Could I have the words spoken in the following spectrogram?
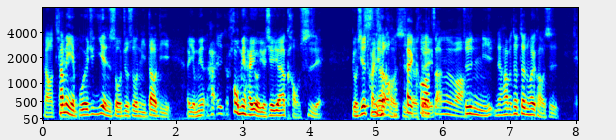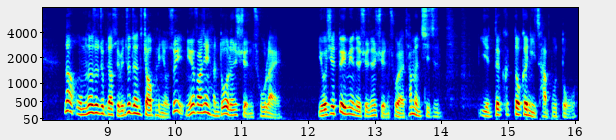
然后他们也不会去验收，就说你到底有没有。他后面还有有些人要考试，哎，有些团要考试，太夸张了吧？就是你他们都真的会考试。那我们那时候就比较随便，就真的交朋友，所以你会发现很多人选出来，有一些对面的学生选出来，他们其实。也都都跟你差不多，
